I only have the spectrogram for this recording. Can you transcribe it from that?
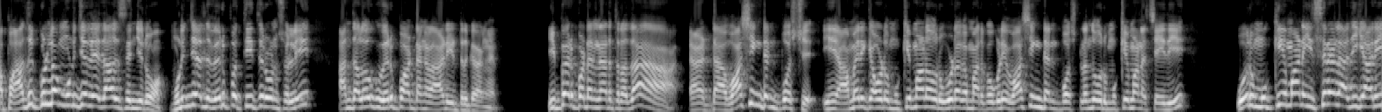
அப்ப அதுக்குள்ள முடிஞ்சதை ஏதாவது செஞ்சிருவோம். முடிஞ்ச அந்த வெறுப்பை தீத்துருவோம்னு சொல்லி அந்த அளவுக்கு வெறுப்பாட்டங்கள் ஆடிட்டு இருக்காங்க. இப்பேற்பட்ட நேரத்தில் தான் வாஷிங்டன் போஸ்ட் அமெரிக்காவோட முக்கியமான ஒரு ஊடகமாக இருக்கக்கூடிய வாஷிங்டன் போஸ்ட்லேருந்து ஒரு முக்கியமான செய்தி. ஒரு முக்கியமான இஸ்ரேல் அதிகாரி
